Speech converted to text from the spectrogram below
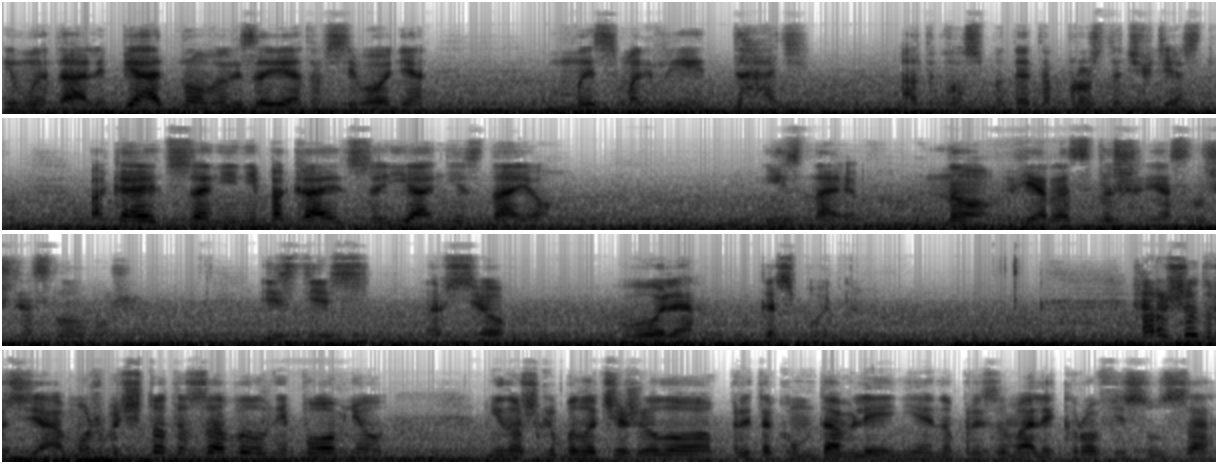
И мы дали. Пять новых заветов сегодня мы смогли дать от Господа. Это просто чудесно. Покаются они, не покаются, я не знаю. Не знаю. Но вера слышания, слышания Слова Божьего. И здесь на все воля Господня. Хорошо, друзья. Может быть, что-то забыл, не помню. Немножко было тяжело при таком давлении, но призывали кровь Иисуса.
